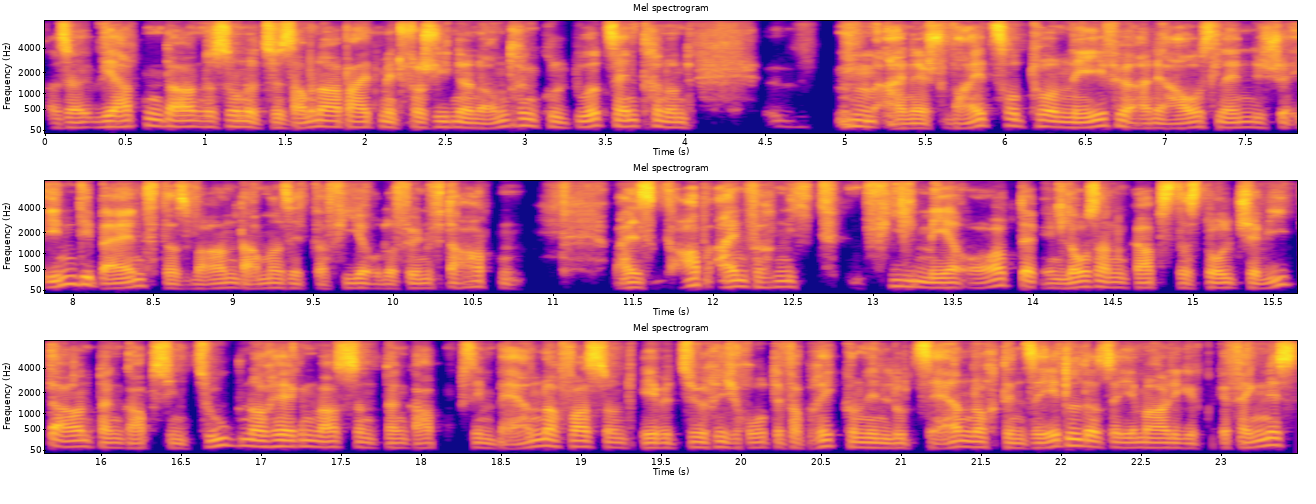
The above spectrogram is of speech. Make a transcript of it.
Also wir hatten da so eine Zusammenarbeit mit verschiedenen anderen Kulturzentren und eine Schweizer Tournee für eine ausländische Indie-Band, das waren damals etwa vier oder fünf Daten, weil es gab einfach nicht viel mehr Orte. In Lausanne gab es das Dolce Vita und dann gab es in Zug noch irgendwas und dann gab es in Bern noch was und eben Zürich Rote Fabrik und in Luzern noch den Sedel, das ehemalige Gefängnis.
